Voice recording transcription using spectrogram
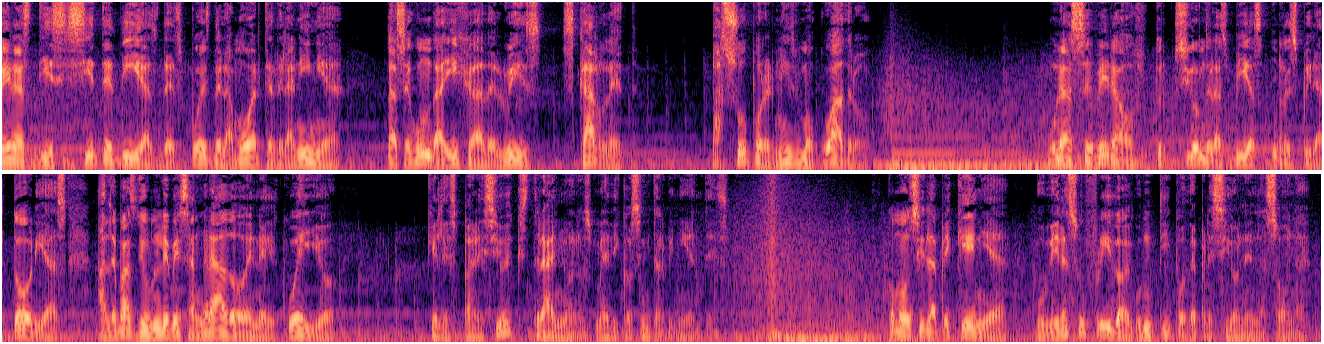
Apenas 17 días después de la muerte de la niña, la segunda hija de Luis, Scarlett, pasó por el mismo cuadro. Una severa obstrucción de las vías respiratorias, además de un leve sangrado en el cuello, que les pareció extraño a los médicos intervinientes. Como si la pequeña hubiera sufrido algún tipo de presión en la zona.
